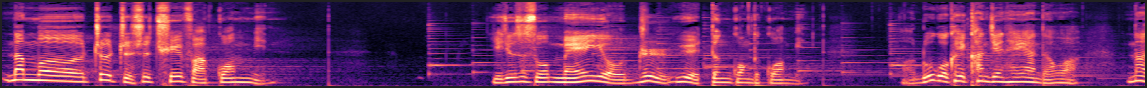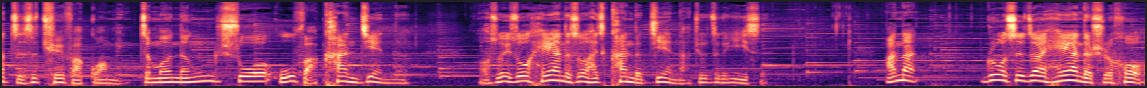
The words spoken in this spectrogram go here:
那么这只是缺乏光明，也就是说没有日月灯光的光明。啊。如果可以看见黑暗的话，那只是缺乏光明，怎么能说无法看见呢？哦，所以说黑暗的时候还是看得见呐、啊，就是这个意思。阿难，若是在黑暗的时候，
